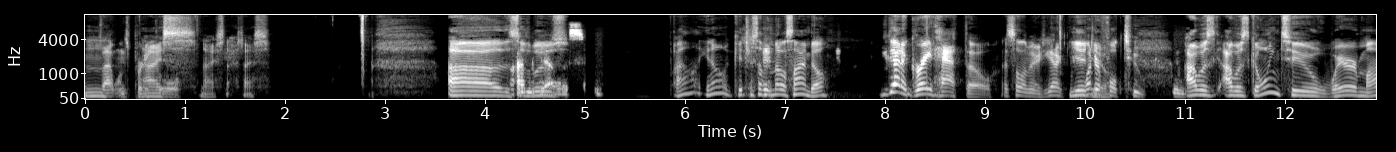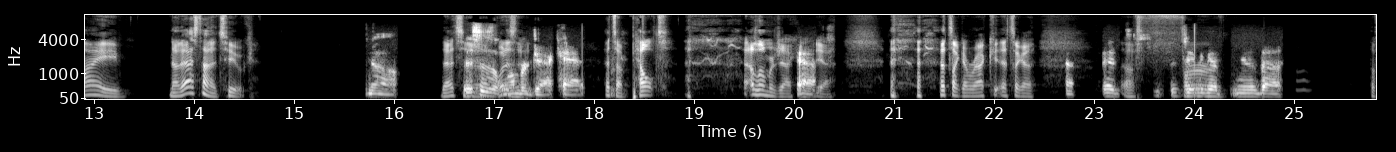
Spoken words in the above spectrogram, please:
Mm, That one's pretty cool. nice, nice, nice, nice. Uh, so I'm the Blues. jealous. Well, you know, get yourself a metal sign, Bill. You got a great hat though. That's all that matters. You got a You do. wonderful toque. I was I was going to wear my. Now that's not a toque. No, That's this is a what it? lumberjack hat. That's a pelt. a lumberjack. hat, Yeah. that's like a rack. That's like a, It's, a it's even fur- got, you know the the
